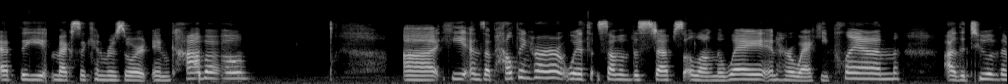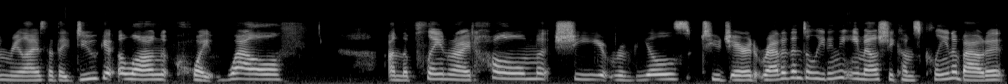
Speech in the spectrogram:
at the Mexican resort in Cabo. Uh, he ends up helping her with some of the steps along the way in her wacky plan. Uh, the two of them realize that they do get along quite well. On the plane ride home, she reveals to Jared, rather than deleting the email, she comes clean about it.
